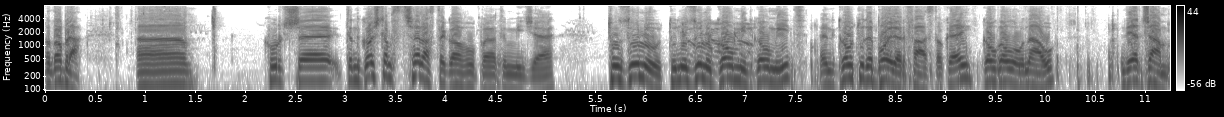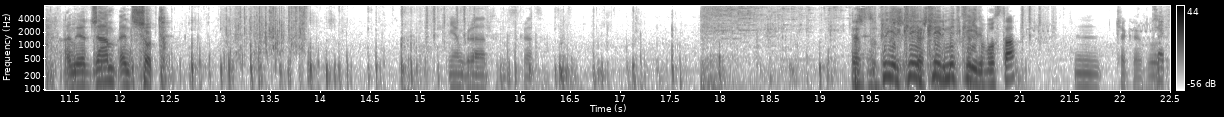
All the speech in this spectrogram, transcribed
No dobra. Eee, kurczę, ten gość tam strzela z tego AWP na tym midzie. Tunzulu, Tunuzulu, go mid, go mid, and go to the boiler fast, okay? Go, go now. And yeah, jump, and yeah, jump and shoot. Nie mam granatów, Chcesz, Clear, clear, clear, mid chcesz clear. tu boosta? Mm, czekaj, bo... Check.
